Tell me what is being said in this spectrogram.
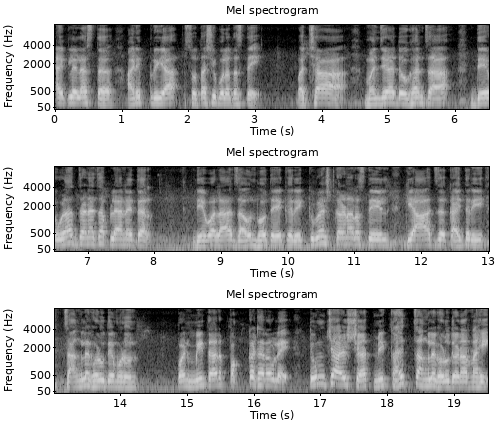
ऐकलेलं असतं आणि प्रिया स्वतःशी बोलत असते. अच्छा म्हणजे या दोघांचा देवळात जाण्याचा प्लॅन आहे तर. देवाला जाऊन बहुतेक रिक्वेस्ट करणार असतील की आज काहीतरी चांगलं घडू दे म्हणून. पण मी तर पक्क आहे तुमच्या आयुष्यात मी काहीच चांगलं घडू देणार नाही.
